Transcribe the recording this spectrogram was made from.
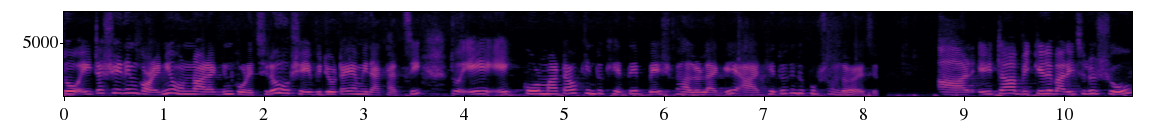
তো এইটা সেদিন করেনি, অন্য আরেকদিন করেছিল, সেই ভিডিওটাই আমি দেখাচ্ছি। তো এই এগ কোরমাটাও কিন্তু খেতে বেশ ভালো লাগে, আর খেতেও কিন্তু খুব সুন্দর হয়েছে আর এটা বিকেলে বানিয়েছিল শোভ।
